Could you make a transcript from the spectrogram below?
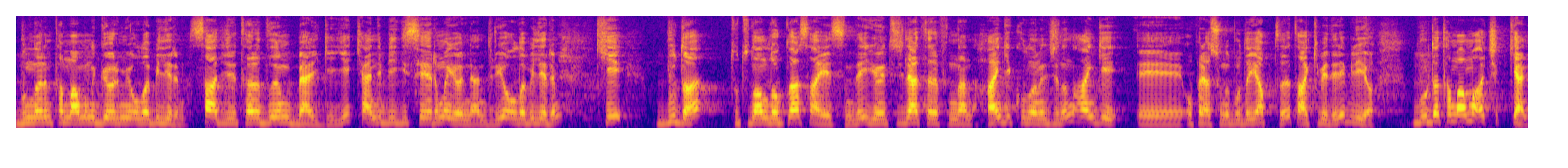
bunların tamamını görmüyor olabilirim. Sadece taradığım belgeyi kendi bilgisayarıma yönlendiriyor olabilirim ki bu da tutulan loglar sayesinde yöneticiler tarafından hangi kullanıcının hangi e, operasyonu burada yaptığı takip edilebiliyor. Burada tamamı açıkken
